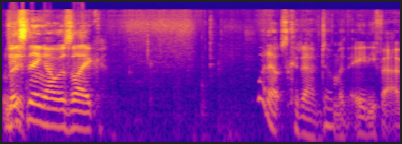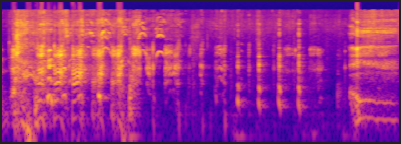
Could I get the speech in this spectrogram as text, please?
listening, I was like, what else could I have done with $85?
